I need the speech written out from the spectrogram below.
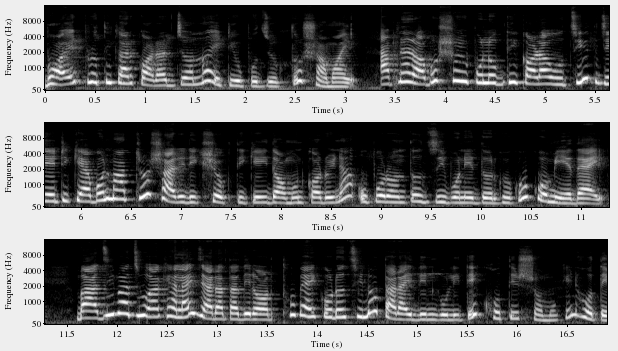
ভয়ের প্রতিকার করার জন্য এটি উপযুক্ত সময়। আপনার অবশ্যই উপলব্ধি করা উচিত যে এটি কেবলমাত্র শারীরিক শক্তিকেই দমন করে না, উপরন্ত জীবনের দৈর্ঘ্যকেও কমিয়ে দেয়। বাজি বা জুয়া খেলায় যারা তাদের অর্থ ব্যয় করেছিল তারা এই দিনগুলিতে ক্ষতির সম্মুখীন হতে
